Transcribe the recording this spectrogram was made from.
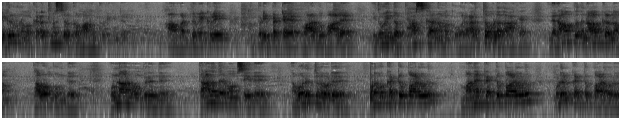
நிகழ்வு நமக்கு ரத்ன சுருக்கமாக கூறுகின்றது. ஆம் அன்புமைக்குள்ளே அப்படிப்பட்ட வாழ்வு வாழ இதோ இந்த பாஸ்கா நமக்கு ஒரு அர்த்தமுள்ளதாக இந்த நாற்பது நாட்கள் நாம் தவம் உண்டு. உண்ணா நோம்பிருந்து தான தர்மம் செய்து நம் ஒருத்தரோடு உணவு கட்டுப்பாடோடு மன கட்டுப்பாடோடு உடல் கட்டுப்பாடோடு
